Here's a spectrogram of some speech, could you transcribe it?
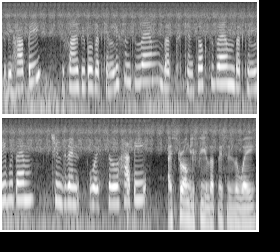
to be happy, to find people that can listen to them, that can talk to them, that can live with them. Children were so happy. I strongly feel that this is the way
